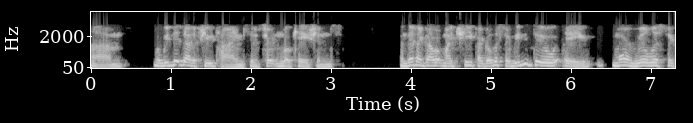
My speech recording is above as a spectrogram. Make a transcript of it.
Um, but we did that a few times in certain locations. And then I got with my chief. I go, listen, we need to do a more realistic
